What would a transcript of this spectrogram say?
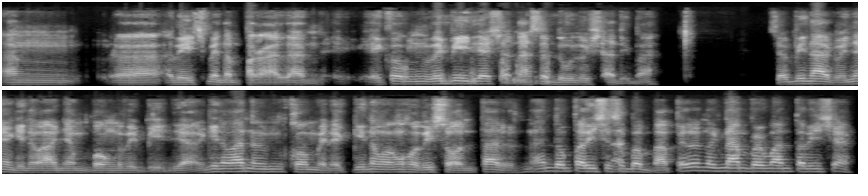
ang uh, arrangement ng pangalan. Eh kung Revilla siya, nasa dulo siya, di ba? So binago niya, ginawa niyang Bong Revilla. Ginawa ng Comelec, ginawang horizontal. Nandun pa rin siya sa baba, pero nag-number one pa rin siya.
